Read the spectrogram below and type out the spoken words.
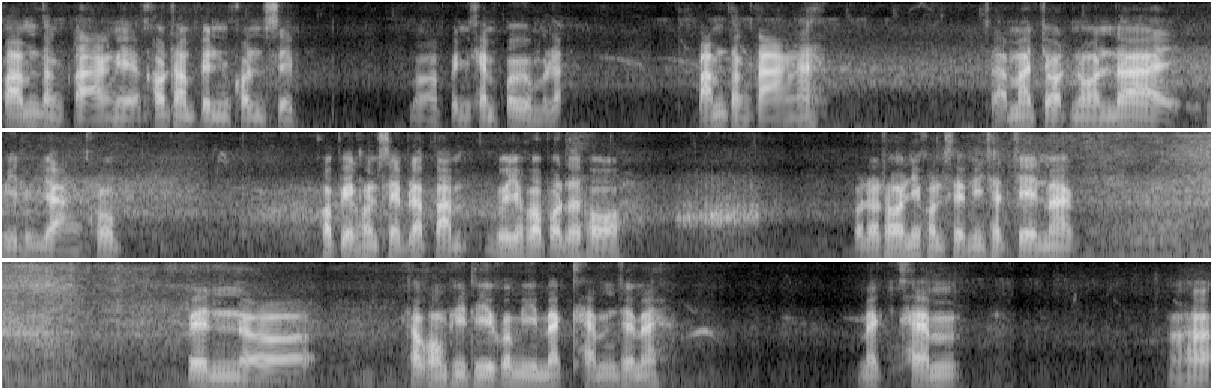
ปั๊มต่างๆเนี่ยเขาทำเป็นคอนเซปต์เอ่อเป็นแคมเปอร์หมดแล้วปั๊มต่างๆนะ สามารถจอดนอนได้มีทุกอย่างครบเขาเปลี่ยนคอนเซปต์แล้วปั๊มโดยเฉพาะปตทปตทนี่คอนเซปต์นี่ชัดเจนมาก เป็นเอ่อถ้าของพีทีก็มีแม็กแคมใช่ไหมแม็กแคมนะฮะ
